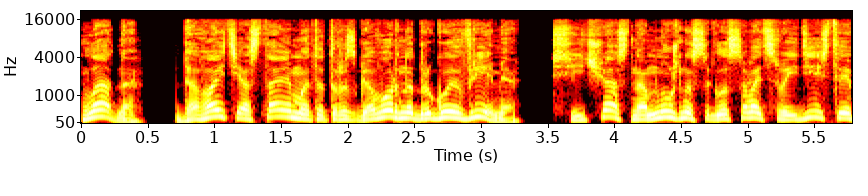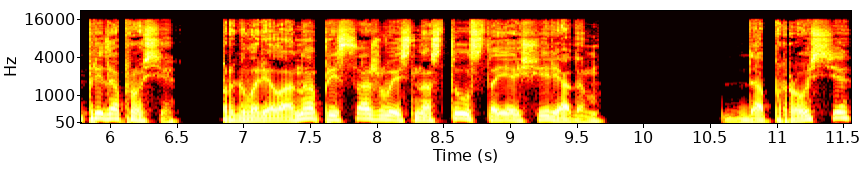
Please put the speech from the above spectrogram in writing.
Ладно, давайте оставим этот разговор на другое время. Сейчас нам нужно согласовать свои действия при допросе», проговорила она, присаживаясь на стул, стоящий рядом. «Допросе?»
